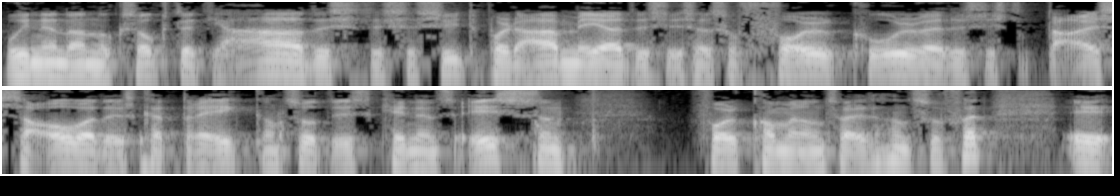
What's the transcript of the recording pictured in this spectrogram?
wo Ihnen dann noch gesagt wird, ja, das, das ist Südpolarmeer, das ist also voll cool, weil das ist total sauber, da ist kein Dreck und so, das können Sie essen, vollkommen und so weiter und so fort. Äh,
